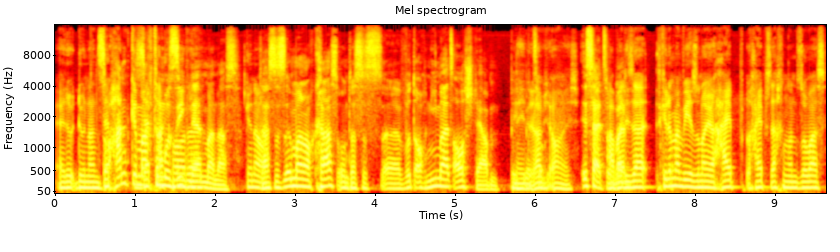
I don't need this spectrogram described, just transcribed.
äh, So handgemachte Musik nennt man das. Genau. Das ist immer noch krass und das ist, äh, wird auch niemals aussterben. Nee, glaube so- ich auch nicht. Ist halt so. Aber weil dieser, es gibt immer wieder so neue Hype, Hype-Sachen und sowas.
